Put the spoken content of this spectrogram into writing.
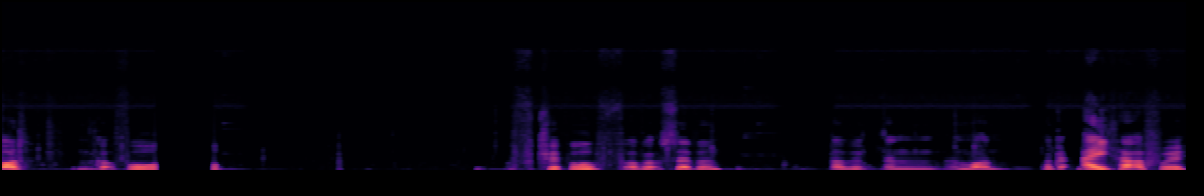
Odd. Got four. Triple. I've got seven. I've, and, and one. I've got eight out of three.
